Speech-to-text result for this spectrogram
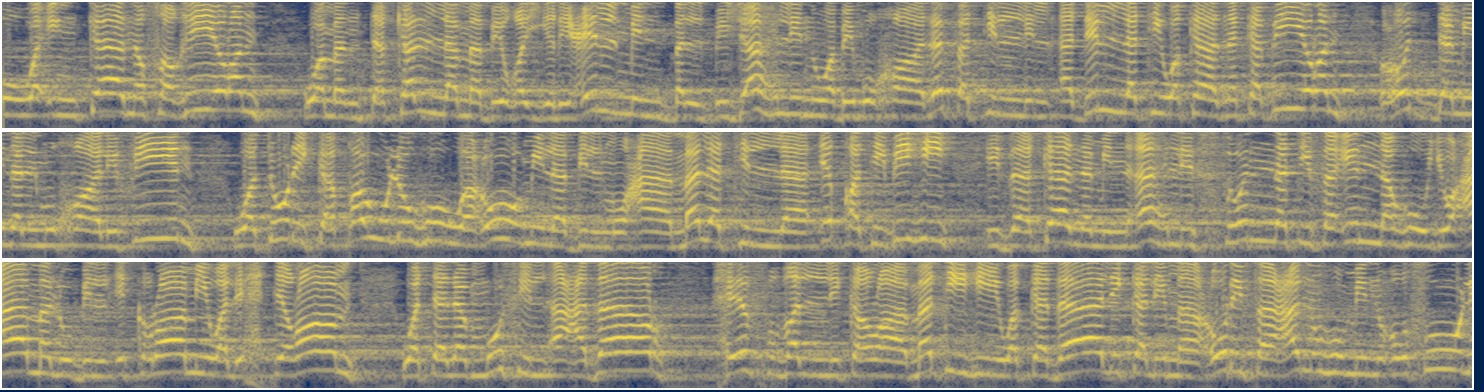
وإن كان صغيرا ومن تكلم بغير علم بل بجهل وبمخالفة للأدلة وكان كبيرا عد من المخالفين وترك قوله وعومل بالمعاملة اللائقة به. إذا كان من أهل السنة فإنه يعامل بالإكرام والاحترام وتلمس الأعذار حفظا لكرامته وكذلك لما عرف عنه من أصول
